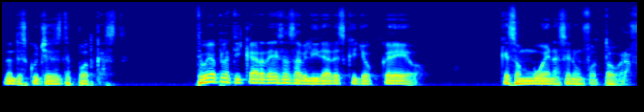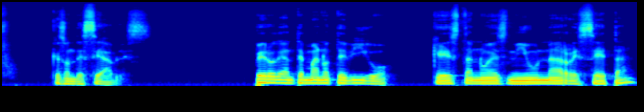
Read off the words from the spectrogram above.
donde escuches este podcast. Te voy a platicar de esas habilidades que yo creo que son buenas en un fotógrafo, que son deseables. Pero de antemano te digo que esta no es ni una receta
